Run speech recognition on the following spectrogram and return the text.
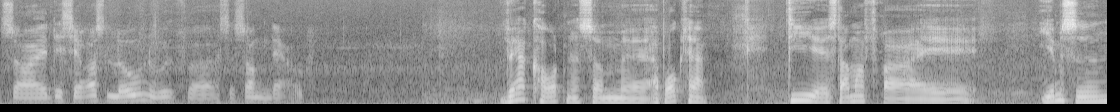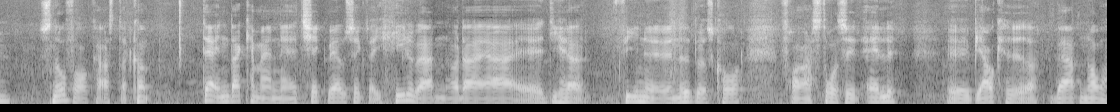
Så øh, det ser også lovende ud for sæsonen deroppe. Værkortene, som øh, er brugt her, de øh, stammer fra øh, hjemmesiden snowforecast.com. Derinde der kan man øh, tjekke vejrudsigter i hele verden, og der er øh, de her fine øh, nedbørskort fra stort set alle øh, bjergkæder verden over.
